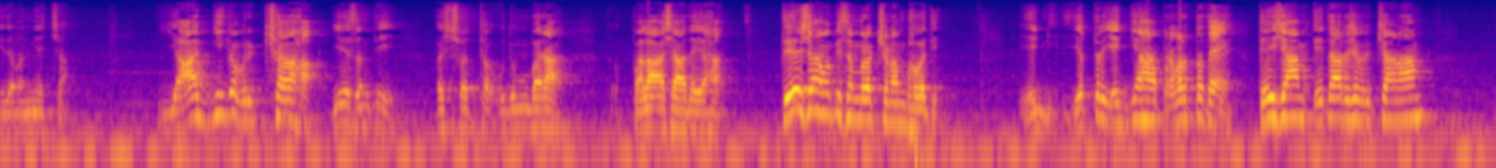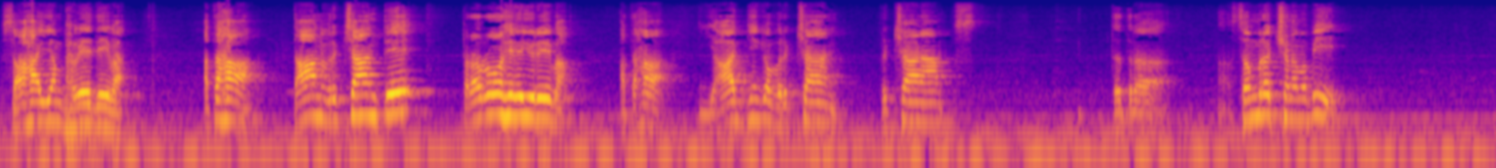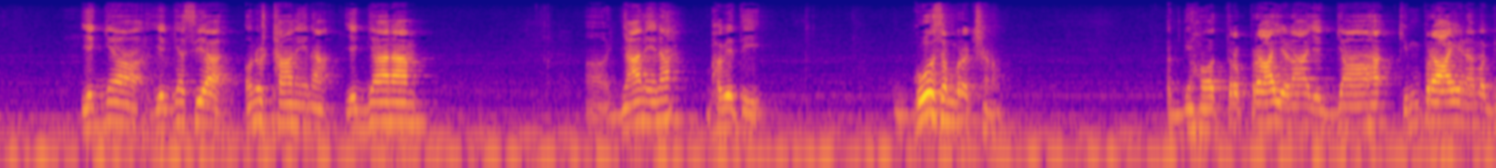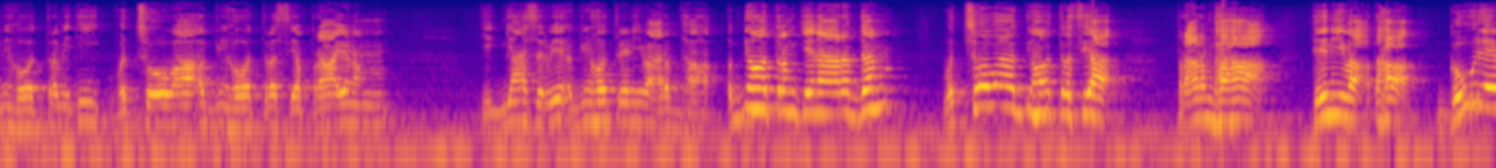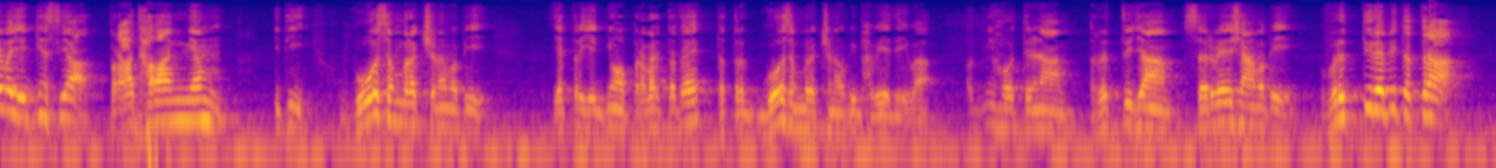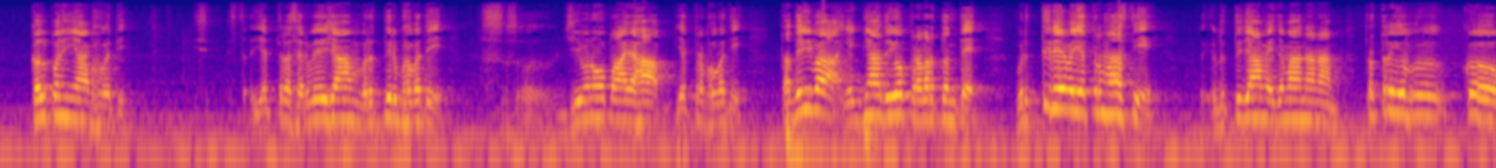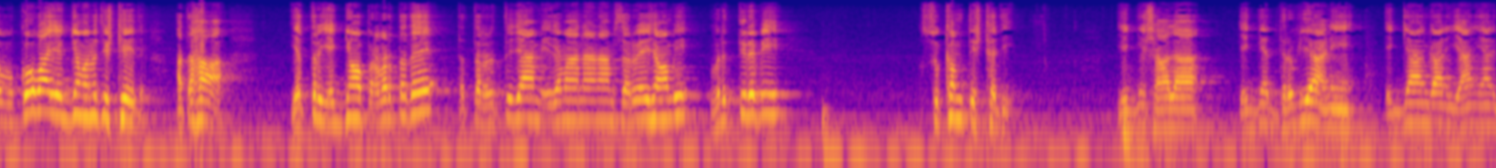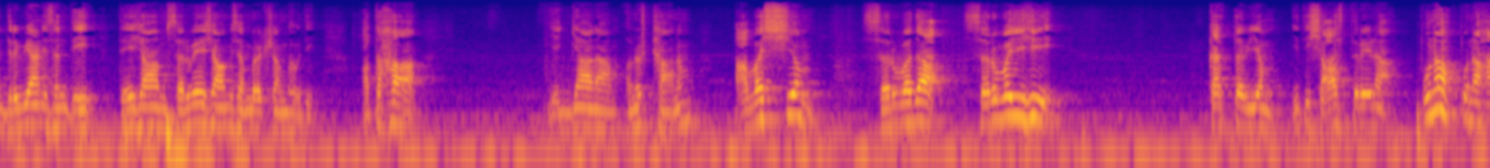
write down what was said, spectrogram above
ఇదమన్యచ్చ యాజ్ఞిక వృక్షాః ఏ సంతి? అశ్వత్థ ఉదుంబర పలాశాదయ. తేషామపి సంరక్షణం భవతి. ఎత్ర యజ్ఞ ప్రవర్తతే? తేషాం ఏతాదృశవృక్షాణం సాహాయ్యం భవేదేవ. అత తాన్ వృక్షాంతే ప్రరోహేయురేవ. అత యాజ్ఞిక వృక్షాన్ వృక్షాణం తత్ర సంరక్షణమపి यज्ञ, यज्ञस्य अनुष्ठानेन, यज्ञानां ज्ञानेन भवति। गोसंरक्षणम्। अग्निहोत्रप्रायणा यज्ञाः, किं प्रायणमग्निहोत्रमिति वत्सो वा अग्निहोत्रस्य प्रायणम्। यज्ञाः सर्वे अग्निहोत्रेणैव आरब्धाः। अग्निहोत्रं केन आरब्धम्? वत्सो वा अग्निहोत्रस्य प्रारम्भः, तेनैव अतः గౌరేవ యజ్ఞస్య ప్రాధాన్యం ఇది గో సంరక్షణమపి ఎత్ర యజ్ఞో ప్రవర్తతే తత్ర గో సంరక్షణమపి భవేదేవ. అగ్నిహోత్రిణాం ఋత్విజాం సర్వేషామపి వృత్తిరపి తత్ర కల్పనీయా భవతి. ఎత్ర సర్వేషాం వృత్తిర్భవతి జీవనోపాయ ఎత్ర భవతి. తదైవ యజ్ఞాదయో ప్రవర్తంతే. వృత్తిరేవ ఎత్ర నాస్తి? వృత్తిజాం యజమానానాం. तत्र को वा यज्ञम् अनुतिष्ठेत् अतः यत्र यज्ञो प्रवर्तते तत्र ऋत्विजां यजमानानां सर्वेषामपि वृत्तिरपि सुखं तिष्ठति यज्ञशाला यज्ञद्रव्याणि यज्ञाङ्गानि यानि यानि द्रव्याणि सन्ति तेषां सर्वेषामपि संरक्षणं भवति अतः यज्ञानाम् अनुष्ठानम् अवश्यं सर्वदा सर्वैः कर्तव्यम् इति शास्त्रेण पुनः पुनः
